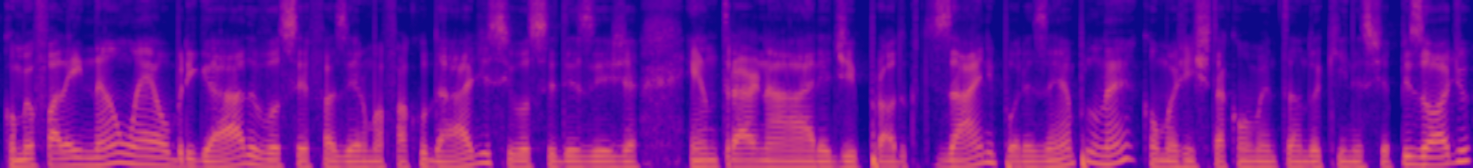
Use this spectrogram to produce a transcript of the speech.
Como eu falei, não é obrigado você fazer uma faculdade se você deseja entrar na área de product design, por exemplo, né? Como a gente está comentando aqui neste episódio.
